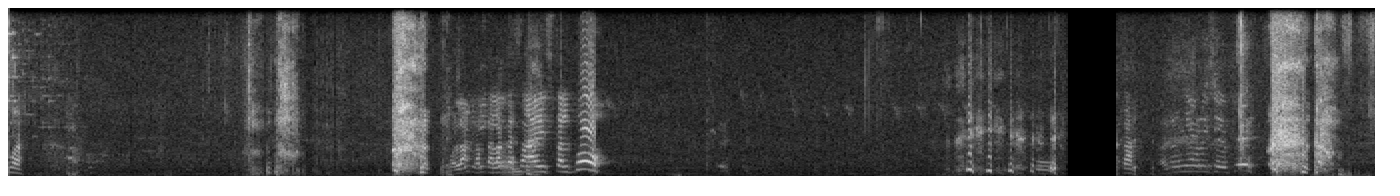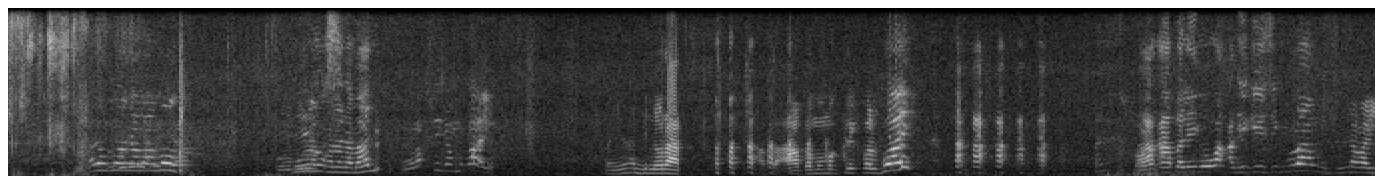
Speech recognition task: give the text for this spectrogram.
Wah. Wala ka talaga sa ayos kalbo! Anong nangyari, Siyempre? Anong ginagawa mo? Nilo ka na naman? Burak din ang mukha eh. Ayun na, binurak. Aga-aga mo mag-trickle boy! Makakapaligo ka, kagigising mo lang. Yun na kay.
